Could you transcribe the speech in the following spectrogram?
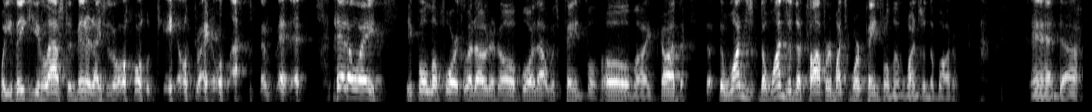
well, you think you can last a minute? I said, oh, okay, I'll try to last a minute. Head away. He pulled the fourth one out, and oh boy, that was painful. Oh my God, the, the ones the ones in the top are much more painful than the ones in the bottom. And uh,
